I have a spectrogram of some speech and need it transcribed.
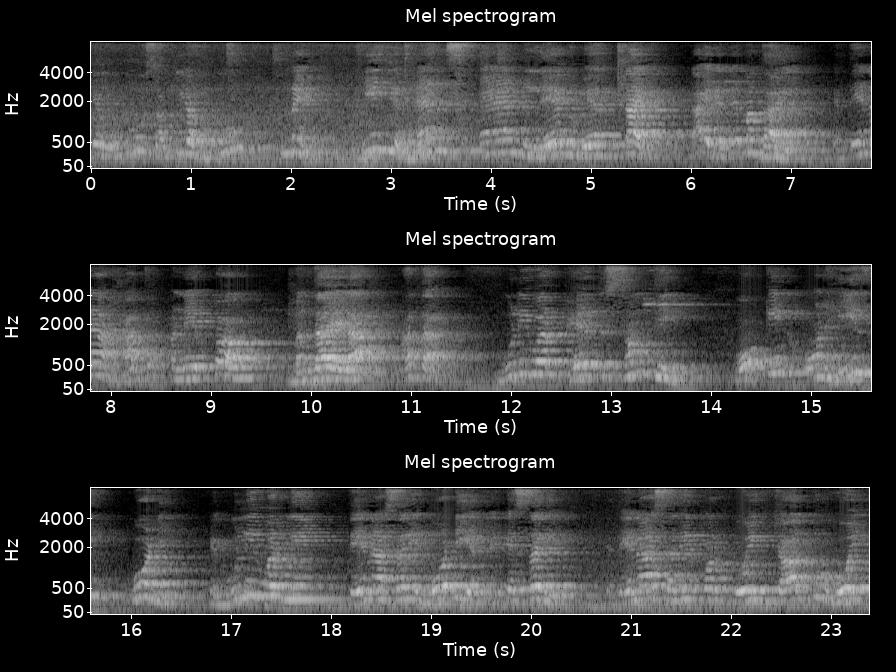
કે ઉઠવું શક્ય હતું નહીં. His hands and leg were tight tight એટલે બંધાયેલા. તેના હાથ અને પગ બંધાયેલા હતા. Gulliver felt something walking on his body કે ગુલિવરને તેના શરીર બોડી એટલે કે શરીર. તેના શરીર પર કોઈ ચાલતું હોય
